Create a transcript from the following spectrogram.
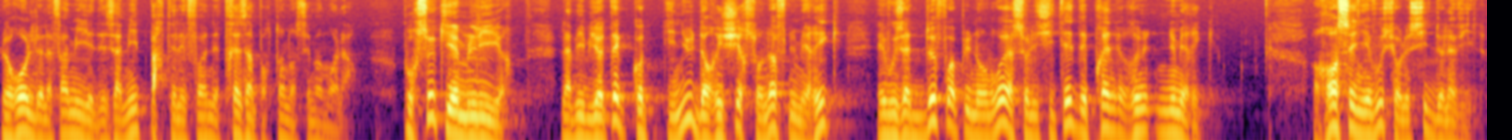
Le rôle de la famille et des amis par téléphone est très important dans ces moments-là. Pour ceux qui aiment lire, la bibliothèque continue d'enrichir son offre numérique et vous êtes deux fois plus nombreux à solliciter des prêts numériques. Renseignez-vous sur le site de la ville.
